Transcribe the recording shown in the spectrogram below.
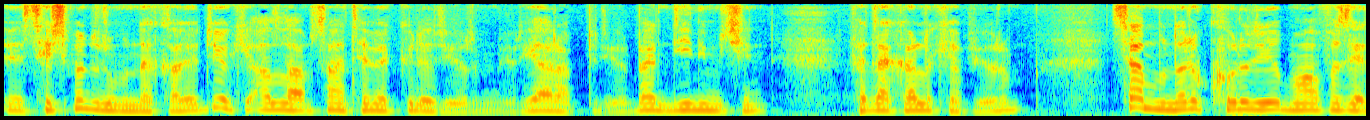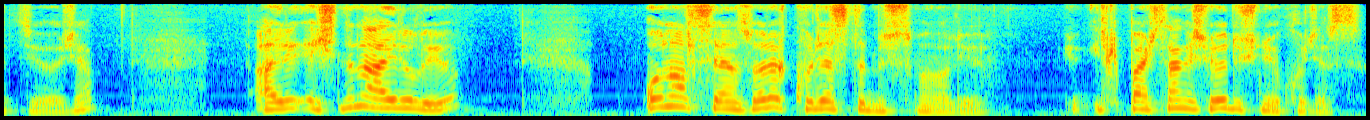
e, seçme durumunda kalıyor. Diyor ki Allah'ım sana tevekkül ediyorum diyor. Ya Rabbi diyor. Ben dinim için fedakarlık yapıyorum. Sen bunları koru diyor muhafaza et diyor hocam. Ayrı, eşinden ayrılıyor. 16 sene sonra kocası da Müslüman oluyor. İlk başlangıç şöyle düşünüyor kocası.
